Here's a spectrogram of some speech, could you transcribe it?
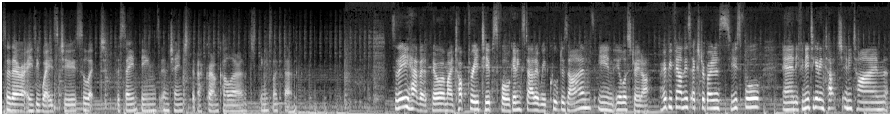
So there are easy ways to select the same things and change the background color and things like that. So there you have it. There were my top three tips for getting started with quilt designs in Illustrator. I hope you found this extra bonus useful. And if you need to get in touch anytime,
